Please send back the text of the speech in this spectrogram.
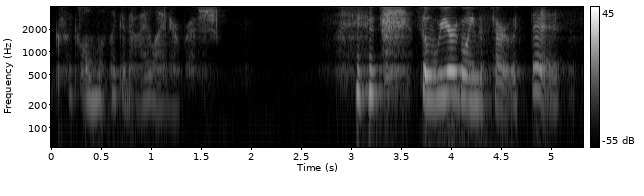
Looks like almost like an eyeliner brush. so we are going to start with this.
